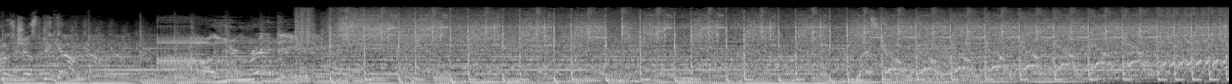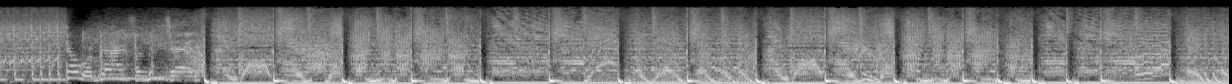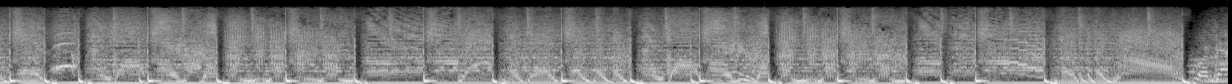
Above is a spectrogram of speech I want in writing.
has just begun. Are you ready? Let's go. Now we're back from the dead.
